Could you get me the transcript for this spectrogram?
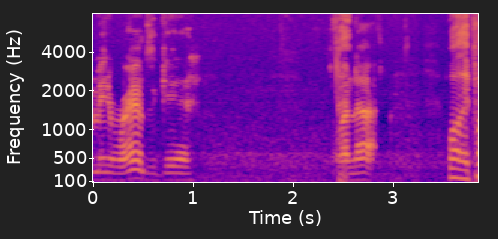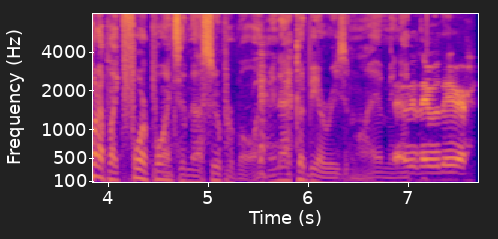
I mean the Rams again. Why not? Well, they put up like four points in the Super Bowl. I mean, that could be a reason why. I mean, They, they were there.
